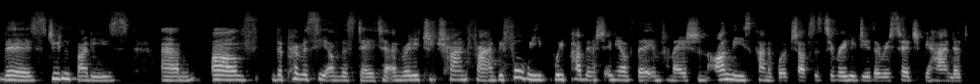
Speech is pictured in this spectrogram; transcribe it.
the student bodies um, of the privacy of this data and really to try and find before we we publish any of the information on these kind of workshops is to really do the research behind it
